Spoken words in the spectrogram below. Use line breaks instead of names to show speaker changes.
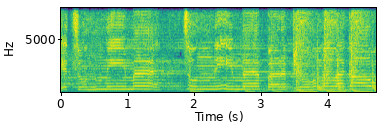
ये चुन्नी में चुन्नी में परफ्यूम लगाओ।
